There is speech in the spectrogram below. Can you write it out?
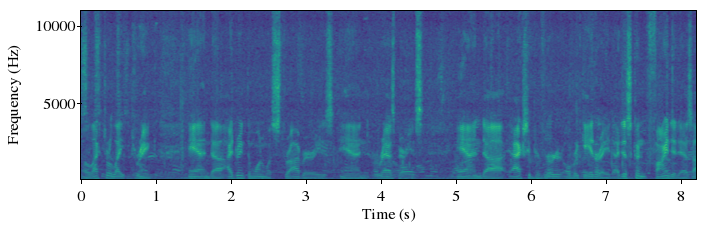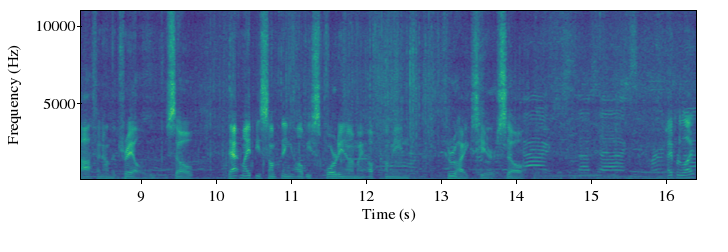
electrolyte drink, and uh, I drank the one with strawberries and raspberries, and uh, I actually preferred it over Gatorade. I just couldn't find it as often on the trail, so that might be something I'll be sporting on my upcoming through hikes here. So, Hyperlite.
